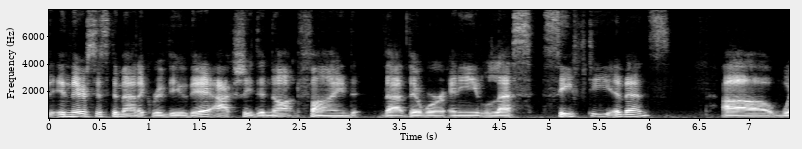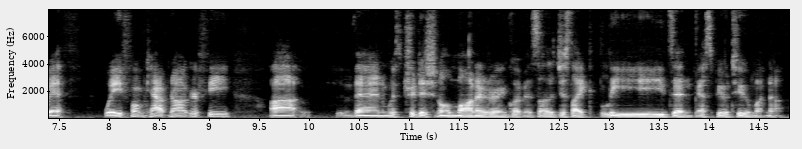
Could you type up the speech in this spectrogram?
in their systematic review, they actually did not find that there were any less safety events uh, with waveform capnography uh, than with traditional monitoring equipment. So just like leads and SpO2 and whatnot.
